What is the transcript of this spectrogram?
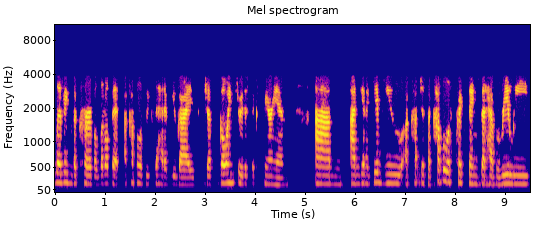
living the curve a little bit, a couple of weeks ahead of you guys, just going through this experience, um, I'm going to give you a, just a couple of quick things that have really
